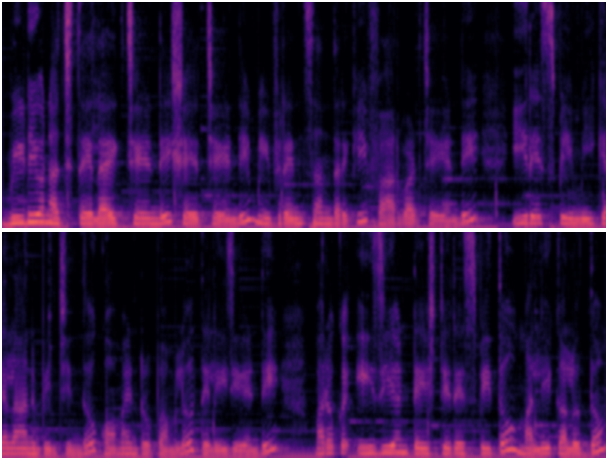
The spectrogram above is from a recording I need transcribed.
వీడియో నచ్చితే లైక్ చేయండి షేర్ చేయండి మీ ఫ్రెండ్స్ అందరికీ ఫార్వర్డ్ చేయండి. ఈ రెసిపీ మీకు ఎలా అనిపించిందో కామెంట్ రూపంలో తెలియజేయండి. మరొక ఈజీ అండ్ టేస్టీ రెసిపీతో మళ్ళీ కలుద్దాం.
